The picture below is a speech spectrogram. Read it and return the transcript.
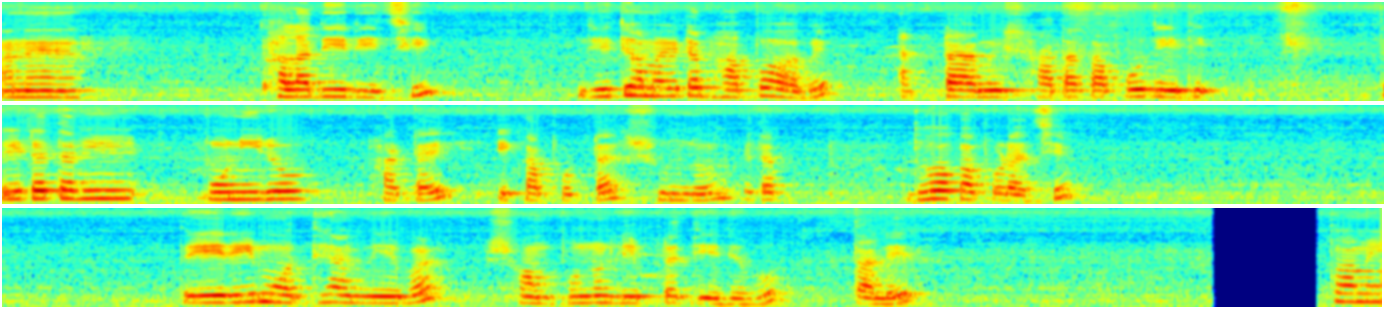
মানে থালা দিয়ে দিয়েছি। যেহেতু আমার এটা ভাপা হবে, একটা আমি সাদা কাপড় দিয়ে দিই তো এটাতে আমি পনিরও ফাটাই, এই কাপড়টা সুন্দর। এটা ধোয়া কাপড় আছে। তো এরই মধ্যে আমি এবার সম্পূর্ণ লেপটা দিয়ে দেব তালের। তো আমি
